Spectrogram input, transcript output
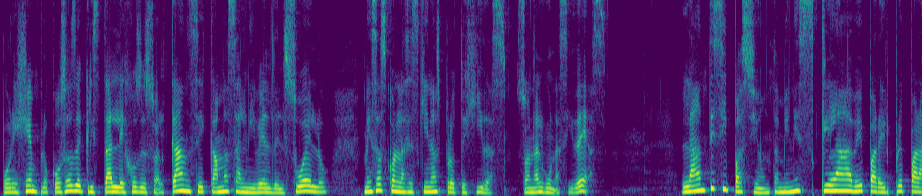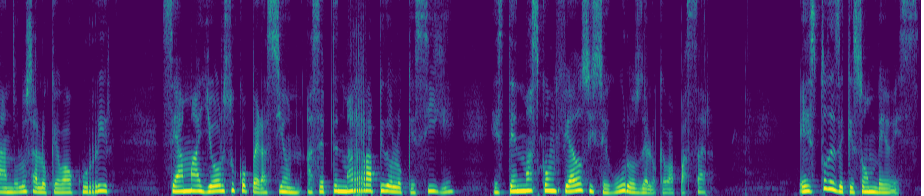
Por ejemplo, cosas de cristal lejos de su alcance, camas al nivel del suelo, mesas con las esquinas protegidas, son algunas ideas. La anticipación también es clave para ir preparándolos a lo que va a ocurrir. Sea mayor su cooperación, acepten más rápido lo que sigue, estén más confiados y seguros de lo que va a pasar. Esto desde que son bebés.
